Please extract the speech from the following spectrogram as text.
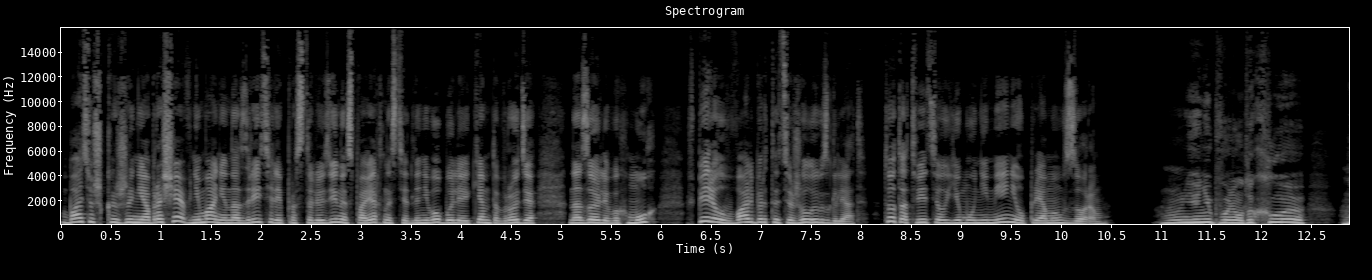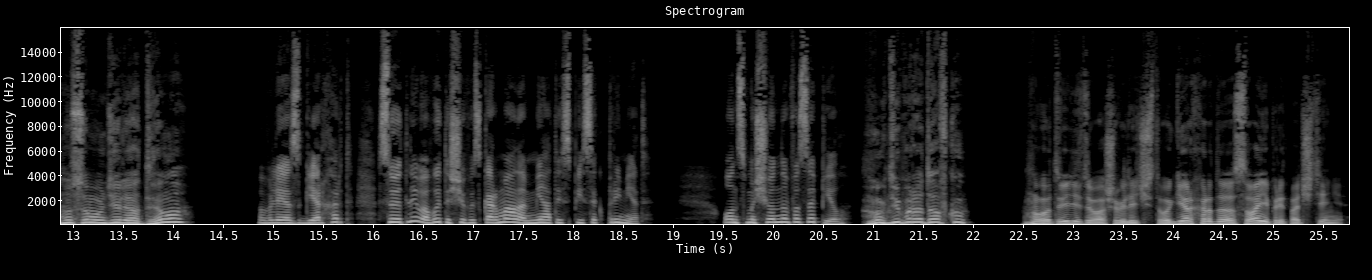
Батюшка же, не обращая внимания на зрителей, простолюдины с поверхности для него были кем-то вроде назойливых мух, вперил в Альберта тяжелый взгляд. Тот ответил ему не менее упрямым взором. «Ну, «Я не понял, так Хлоя на самом деле Адела?» Влез Герхард, суетливо вытащив из кармана мятый список примет. Он смущенно возопил. «А где бородавку?» «Вот видите, Ваше Величество, у Герхарда свои предпочтения».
